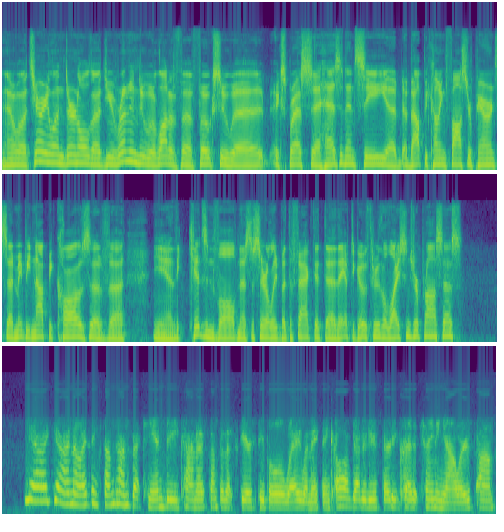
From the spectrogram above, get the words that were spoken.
Now, uh, Terry Lynn Durnall, uh, do you run into a lot of uh, folks who uh, express uh, hesitancy uh, about becoming foster parents? maybe not because of you know the kids involved necessarily, but the fact that they have to go through the licensure process. Yeah, yeah, I know. I think sometimes that can be kind of something that scares people away when they think, "Oh, I've got to do 30 credit training hours." Um,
